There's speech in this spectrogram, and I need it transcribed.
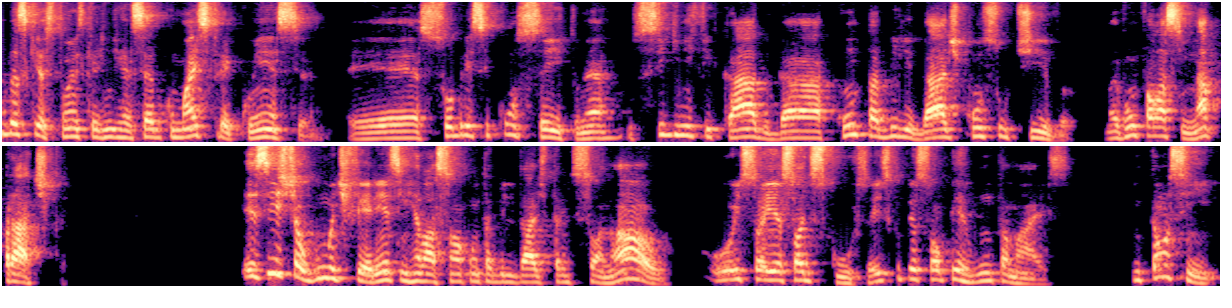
das questões que a gente recebe com mais frequência é sobre esse conceito, né? o significado da contabilidade consultiva. Mas vamos falar assim, na prática. Existe alguma diferença em relação à contabilidade tradicional ou isso aí é só discurso? É isso que o pessoal pergunta mais. Então, assim,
